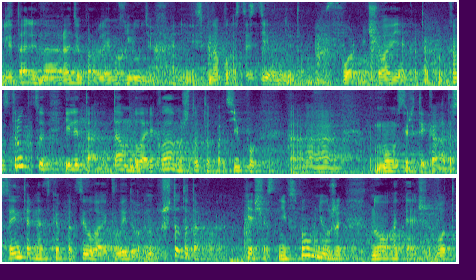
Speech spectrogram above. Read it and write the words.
летали на радиоуправляемых людях. Они из пенопласта сделали там, в форме человека такую конструкцию и летали. Там была реклама, что-то по типу «Mums ir tik ātrs internets, ka pa cilvēku lido». Ну, что-то такое. Я сейчас не вспомню уже, но, опять же, вот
